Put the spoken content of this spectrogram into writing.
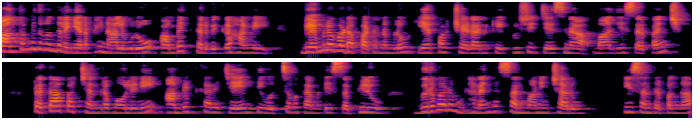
పంతొమ్మిది వందల ఎనభై నాలుగులో అంబేద్కర్ విగ్రహాన్ని వేములవాడ పట్టణంలో ఏర్పాటు చేయడానికి కృషి చేసిన మాజీ సర్పంచ్ ప్రతాప చంద్రమౌళిని అంబేద్కర్ జయంతి ఉత్సవ కమిటీ సభ్యులు గురువారం ఘనంగా సన్మానించారు. ఈ సందర్భంగా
